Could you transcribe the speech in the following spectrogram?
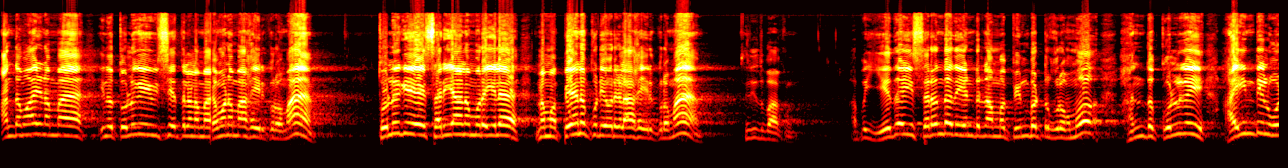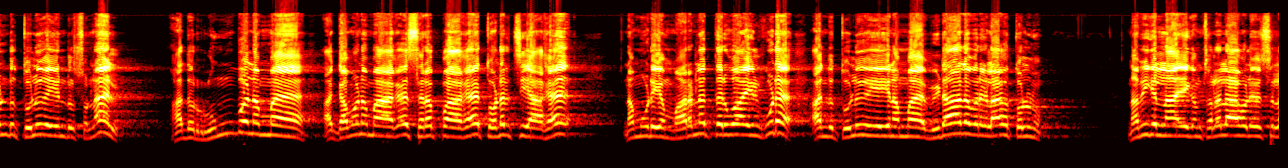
அந்த மாதிரி நம்ம இந்த தொழுகை விஷயத்தில் நம்ம கவனமாக இருக்கிறோமா? தொழுகையை சரியான முறையில் நம்ம பேணக்கூடியவர்களாக இருக்கிறோமா? சிந்தித்து பார்க்கணும். அப்போ எதை சிறந்தது என்று நம்ம பின்பற்றுகிறோமோ அந்த கொள்கை ஐந்தில் ஒன்று தொழுகை என்று சொன்னால் அதை ரொம்ப நம்ம கவனமாக சிறப்பாக தொடர்ச்சியாக நம்முடைய மரண தருவாயில் கூட அந்த தொழுகையை நம்ம விடாதவர்களாக தொழணும். நபிகள் நாயகம் ஸல்லல்லாஹு அலைஹி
